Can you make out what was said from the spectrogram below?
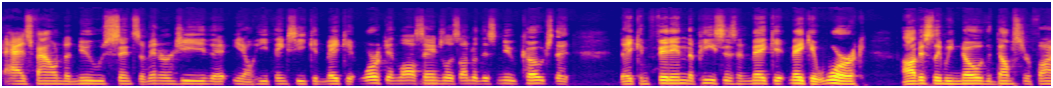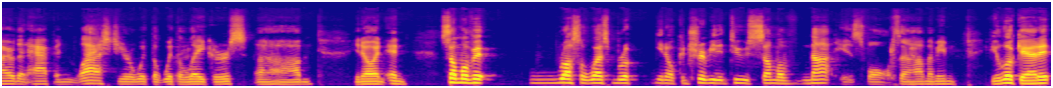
has found a new sense of energy that you know he thinks he can make it work in los angeles under this new coach that they can fit in the pieces and make it make it work Obviously, we know the dumpster fire that happened last year with the with the Lakers. Um, you know, and and some of it Russell Westbrook, you know, contributed to some of not his fault. Um, I mean, if you look at it,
